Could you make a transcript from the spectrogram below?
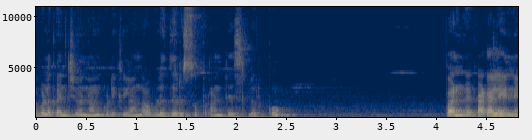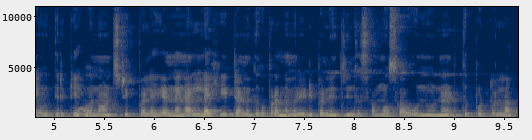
எவ்வளோ கஞ்சி வேணாலும் குடிக்கலாங்க. அவ்வளோ தூரம் சூப்பரான டேஸ்ட்டில் இருக்கும். பாருங்கள் கடலை எண்ணெய் ஊற்றிருக்கேன் ஒரு நான்ஸ்டிக் பல எண்ணெய் நல்லா ஹீட் ஆனதுக்கப்புறம் நம்ம ரெடி பண்ணி வச்சுருந்து சமோசாவும் ஒன்று ஒன்றா எடுத்து போட்டுடலாம்.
